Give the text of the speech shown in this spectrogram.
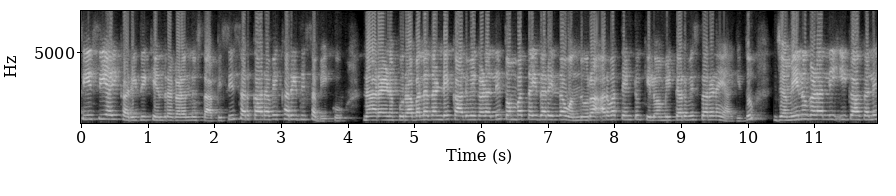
ಸಿಸಿಐ ಖರೀದಿ ಕೇಂದ್ರಗಳನ್ನು ಸ್ಥಾಪಿಸಿ ಸರ್ಕಾರವೇ ಖರೀದಿಸಬೇಕು. ನಾರಾಯಣಪುರ ಬಲದಂಡೆ ಕಾಲುವೆಗಳಲ್ಲಿ ತೊಂಬತ್ತೈದರಿಂದ ಒಂದೂರ ಅರವತ್ತೆಂಟು ಕಿಲೋಮೀಟರ್ ವಿಸ್ತರಣೆಯಾಗಿದ್ದು, ಜಮೀನುಗಳಲ್ಲಿ ಈಗಾಗಲೇ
